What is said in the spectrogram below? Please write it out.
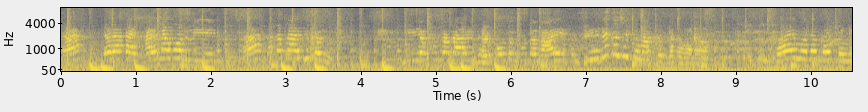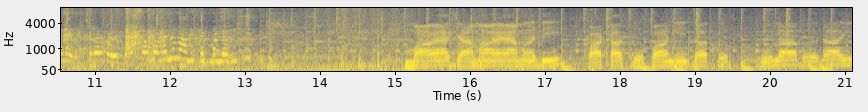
हा? त्याला काय खायला बोलवीन हा? नका काळजी करू. मी एक कुठं गाडी धडकवतो कुठं नाही पण पेढे कशाचे मागतात का मला काय मला काय कळलं नाही. विचारायला पाहिजे. पाच सहा जणांनी मागितलेत म्हणलं विशेष मायाच्या मायामध्ये पाटाचं पाणी जात. गुलाब जाई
